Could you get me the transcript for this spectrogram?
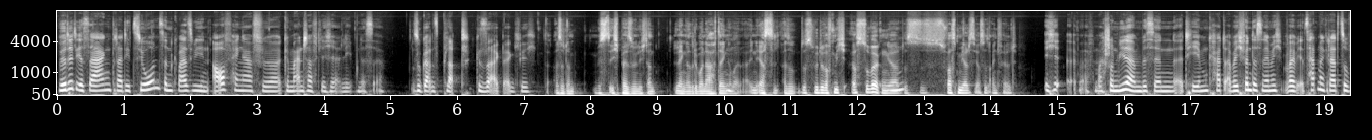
würdet ihr sagen, Traditionen sind quasi wie ein Aufhänger für gemeinschaftliche Erlebnisse? So ganz platt gesagt eigentlich. Also dann müsste ich persönlich dann länger drüber nachdenken, mhm. aber in erster, also das würde auf mich erst so wirken, mhm. ja. Das ist, was mir als erstes einfällt. Ich äh, mache schon wieder ein bisschen äh, Themencut, aber ich finde das nämlich, weil jetzt hat man gerade so,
